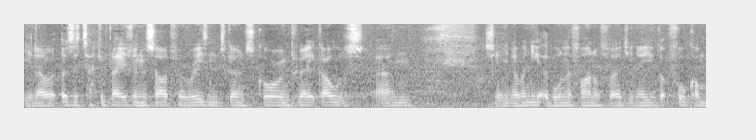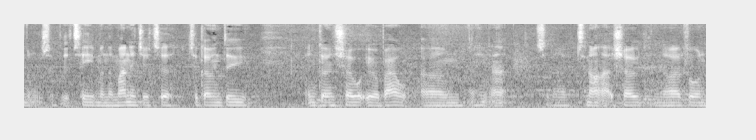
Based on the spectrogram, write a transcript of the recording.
you know, as attacking players are on the side for a reason to go and score and create goals. Um, so you know, when you get the ball in the final third, you know you've got full confidence of the team and the manager to, to go and do and go and show what you're about. Um, I think that you know, tonight that showed. You know, everyone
